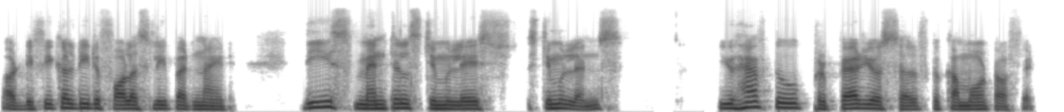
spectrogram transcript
or difficulty to fall asleep at night these mental stimulants, you have to prepare yourself to come out of it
